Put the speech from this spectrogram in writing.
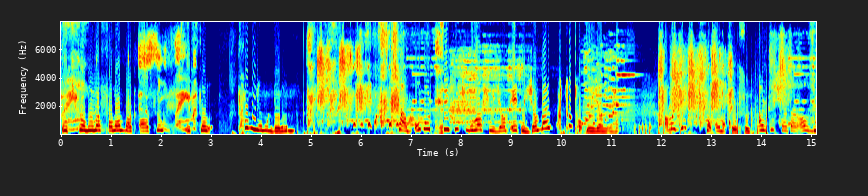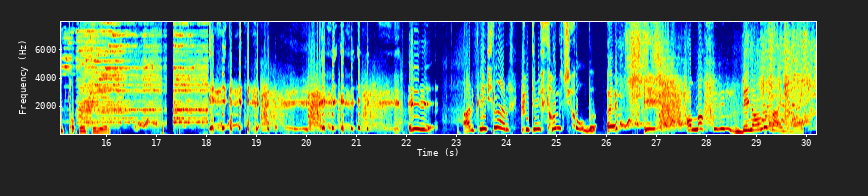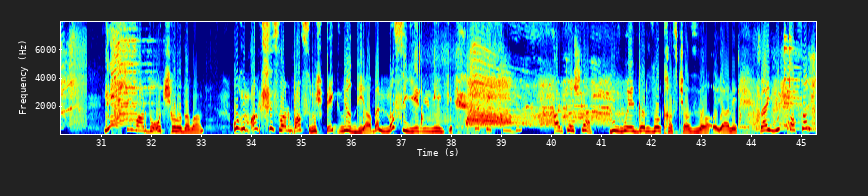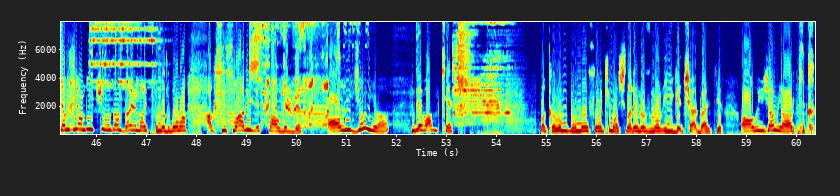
ustalığına falan bak altın ustal tam yanımda lan. Tamam o mortise hiç bulaşmayacağım etmeyeceğim ben kutu toplayacağım ya. Ama gidip toplamak olsun. Arkadaşlar ben azıcık toplayıp geliyorum. Arkadaşlar kötü bir sonuç oldu. Allah senin belanı Dynamite. Ne işin vardı o çalıda lan? Oğlum aksesuar basmış bekliyordu ya. Ben nasıl yenilmeyeyim ki? Kaç? Arkadaşlar biz bu Edgar'ı zor kasacağız ya. Yani ben yük kasarken bir anda o çalıdan Dynamite fırladı bana aksesuarıyla saldırdı. Ağlayacağım ya. Devam ki. Bakalım bundan sonraki maçlar en azından iyi geçer belki. Ağlayacağım ya artık.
